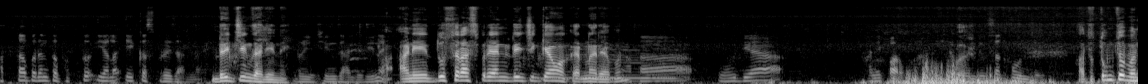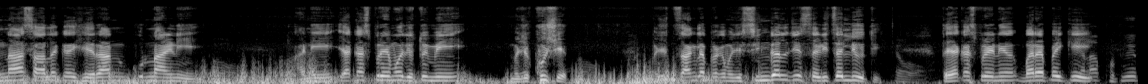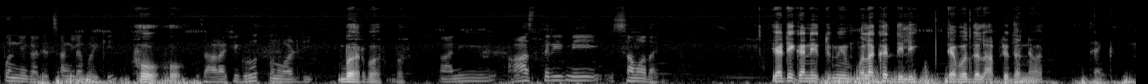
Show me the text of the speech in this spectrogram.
आत्तापर्यंत फक्त याला एकच स्प्रे झाला आहे. ड्रिंचिंग झाली नाही. ड्रिंचिंग झालेली नाही. आणि दुसरा स्प्रे आणि ड्रिंचिंग केव्हा करणार आहे आपण? आता उद्या आणि परवा. या बरं. दोन दिवसात होऊन जाईल. आता तुमचं म्हणणं असं आलं की हे रान पूर्ण आणि हो. आणि एका स्प्रेमध्ये तुम्ही म्हणजे खुश आहेत. हो. म्हणजे चांगल्या प्रकारे म्हणजे सिंगल जी सडी चालली होती हो. तर एका स्प्रेने बऱ्यापैकी त्याला फुटवे पण निघाले चांगल्यापैकी. हो हो. झाडाची ग्रोथ पण वाढली. बर बर बर. आणि आज तरी मी समाधानी. या ठिकाणी तुम्ही मुलाखत दिली. त्याबद्दल आपले धन्यवाद. थँक्यू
